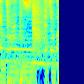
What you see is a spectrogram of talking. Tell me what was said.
you're telling us that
